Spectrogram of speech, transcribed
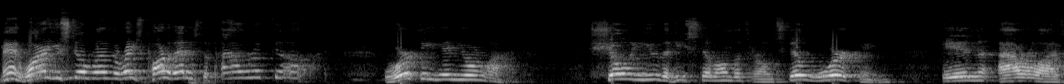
Man, why are you still running the race? Part of that is the power of God working in your life showing you that He's still on the throne, still working in our lives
